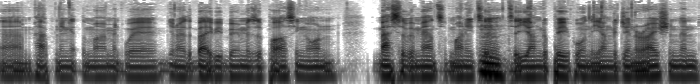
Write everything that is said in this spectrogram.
um, happening at the moment where you know the baby boomers are passing on massive amounts of money to, Mm. to younger people and the younger generation, and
